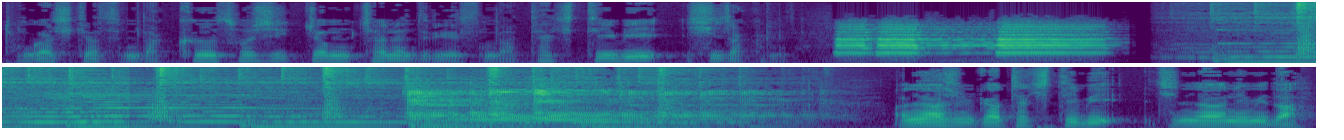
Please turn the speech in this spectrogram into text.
통과시켰습니다. 그 소식 좀 전해드리겠습니다. 택시TV 시작합니다. 안녕하십니까. 택시TV 진장환입니다.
